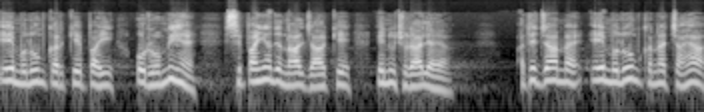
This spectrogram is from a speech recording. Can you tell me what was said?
ਇਹ ਮਾਲੂਮ ਕਰਕੇ ਭਾਈ ਉਹ ਰੋਮੀ ਹੈ, ਸਿਪਾਹੀਆਂ ਦੇ ਨਾਲ ਜਾ ਕੇ ਇਹਨੂੰ ਛੁਡਾ ਲਿਆਇਆ। ਅਤੇ ਜਾਂ ਮੈਂ ਇਹ ਮਾਲੂਮ ਕਰਨਾ ਚਾਹਿਆ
